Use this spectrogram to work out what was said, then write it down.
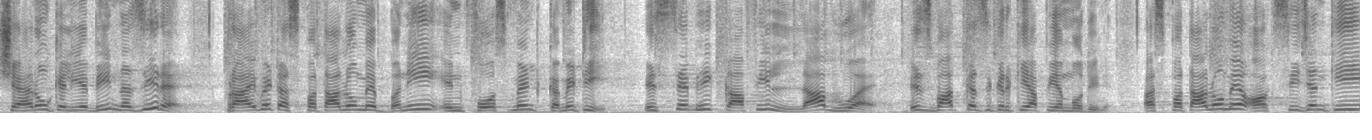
शहरों के लिए भी नजीर है। प्राइवेट अस्पतालों में बनी इन्फोर्समेंट कमेटी इससे भी काफ़ी लाभ हुआ है। इस बात का ज़िक्र किया पीएम मोदी ने। अस्पतालों में ऑक्सीजन की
